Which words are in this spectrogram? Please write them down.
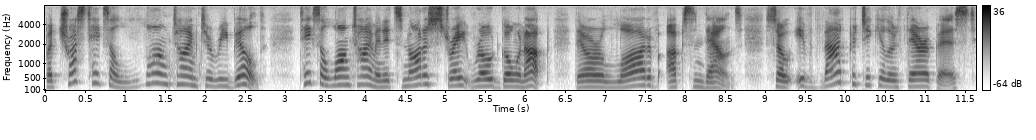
But trust takes a long time to rebuild takes a long time and it's not a straight road going up. There are a lot of ups and downs. So if that particular therapist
